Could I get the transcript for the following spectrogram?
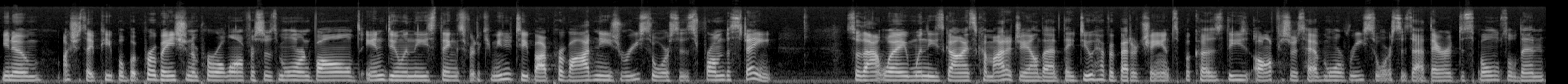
you know, I should say people, but probation and parole officers more involved in doing these things for the community by providing these resources from the state. So that way, when these guys come out of jail, that they do have a better chance because these officers have more resources at their disposal than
